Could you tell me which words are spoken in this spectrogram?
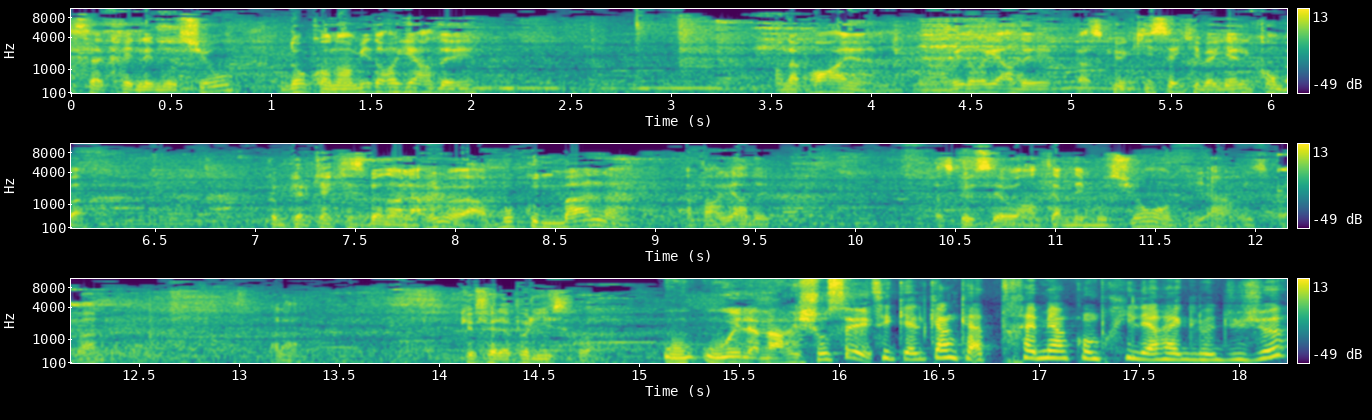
ça crée de l'émotion, donc on a envie de regarder. On n'apprend rien, on a envie de regarder, parce que qui sait qui va gagner le combat Comme quelqu'un qui se bat dans la rue va avoir beaucoup de mal à pas regarder. Parce que c'est en termes d'émotion, on dit, ah oui, c'est pas mal. Voilà. Que fait la police, quoi? Où, est la marée chaussée C'est quelqu'un qui a très bien compris les règles du jeu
